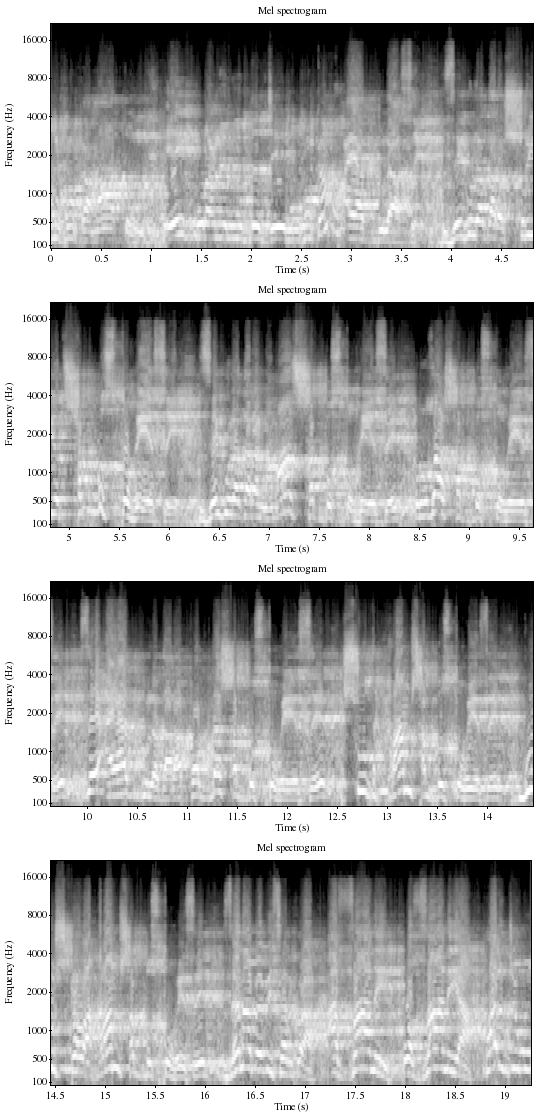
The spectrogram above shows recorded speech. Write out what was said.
মুহকামাতুন। এই কোরআনের মধ্যে যে মুহকাম আয়াতগুলো আছে, যেগুলো দ্বারা শরীয়ত সাব্যস্ত হয়েছে, যেগুলো দ্বারা নামাজ সাব্যস্ত হয়েছে, রোজা সাব্যস্ত হয়েছে, যে আয়াতগুলো দ্বারা পর্দা সাব্যস্ত হয়েছে, সুদ হারাম সাব্যস্ত হয়েছে, ঘুষ খাওয়া হারাম সাব্যস্ত হয়েছে, জেনা ব্যবচার করা আর জানি ও জানিয়া ফারজুমু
